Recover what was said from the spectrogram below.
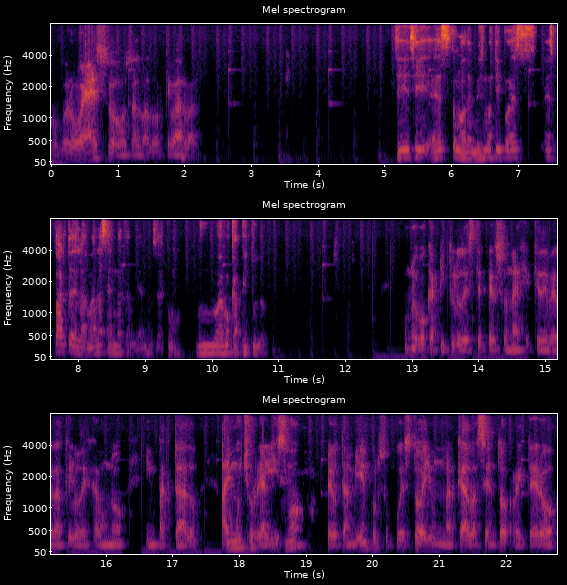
lo grueso, Salvador, qué bárbaro. Sí, sí, es como del mismo tipo, es, es parte de la mala senda también, o sea, como un nuevo capítulo. Un nuevo capítulo de este personaje que de verdad que lo deja uno impactado. Hay mucho realismo, pero también, por supuesto, hay un marcado acento, reitero,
